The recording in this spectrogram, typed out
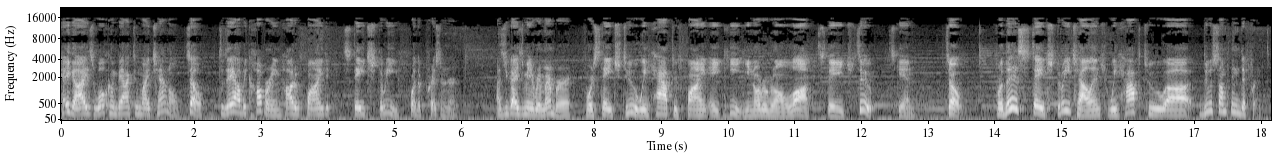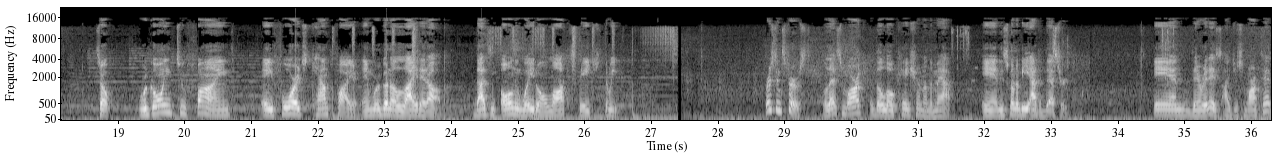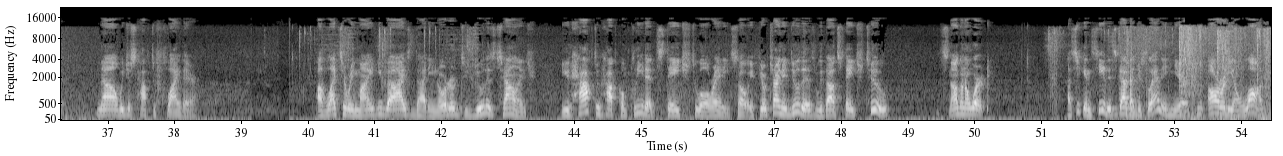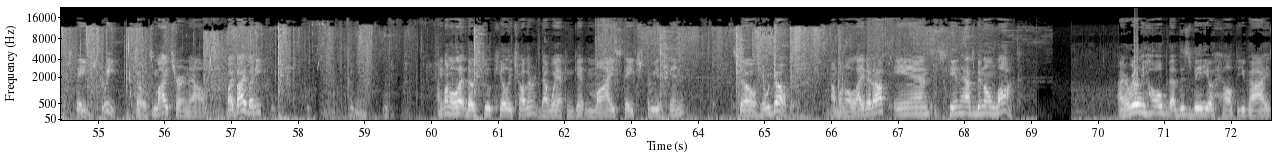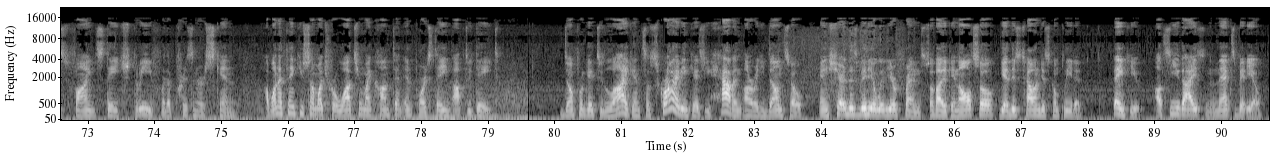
Hey guys, welcome back to my channel. So, today I'll be covering how to find stage 3 for the prisoner. As you guys may remember, for stage 2 we have to find a key in order to unlock stage 2 skin. So, for this stage 3 challenge, we have to uh, do something different. So, we're going to find a forged campfire and we're gonna light it up. That's the only way to unlock stage 3. First things first, let's mark the location on the map. And it's gonna be at the desert. And there it is, I just marked it. Now we just have to fly there. I'd like to remind you guys that in order to do this challenge, you have to have completed stage 2 already. So if you're trying to do this without stage 2, it's not gonna work. As you can see, this guy that just landed here, he already unlocked stage 3. So it's my turn now. Bye bye, buddy. I'm gonna let those two kill each other. That way I can get my stage 3 skin. So here we go. I'm gonna light it up and skin has been unlocked. I really hope that this video helped you guys find stage 3 for the prisoner skin. I want to thank you so much for watching my content and for staying up to date. Don't forget to like and subscribe in case you haven't already done so and share this video with your friends so that you can also get these challenges completed. Thank you. I'll see you guys in the next video.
